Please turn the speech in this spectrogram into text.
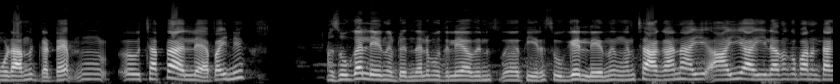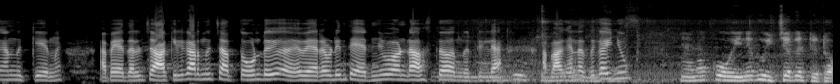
മൂടാൻ നിൽക്കട്ടെ ചത്തല്ലേ? അപ്പം അതിന് സുഖമല്ലേന്ന് കേട്ടോ ഇന്നലെ മുതലേ അതിന് തീരെ സുഖമല്ലേന്ന് ഇങ്ങനെ ചാകാനായി ആയി ആയില്ല എന്നൊക്കെ പറഞ്ഞിട്ട് അങ്ങനെ നിൽക്കുകയെന്ന് അപ്പോൾ ഏതായാലും ചാക്കിൽ കടന്ന് ചത്തോണ്ട് വേറെ എവിടെയും തിരഞ്ഞു പോകേണ്ട അവസ്ഥ വന്നിട്ടില്ല. അപ്പം അങ്ങനെ അത് കഴിഞ്ഞു. ഞാൻ ആ കോയിനെ കുഴിച്ചൊക്കെ ഇട്ടിട്ടോ.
